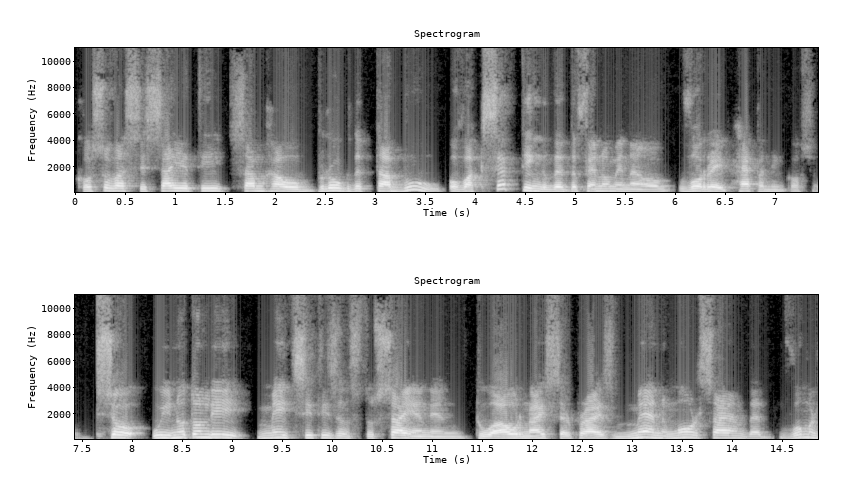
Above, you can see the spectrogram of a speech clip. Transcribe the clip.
Kosovo society somehow broke the taboo of accepting that the phenomena of war rape happened in Kosovo. So we not only made citizens to sign and to our nice surprise, men more signed than women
